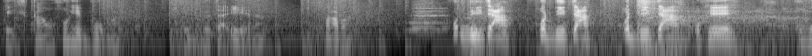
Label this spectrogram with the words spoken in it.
เฮ้ยสเกลเขาเห็นผมปะเห็นก็จะเอนะมาปะหวัดดีจ้าหวัดดีจ้าหวัดดีจ้าโอเคโอ้โห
